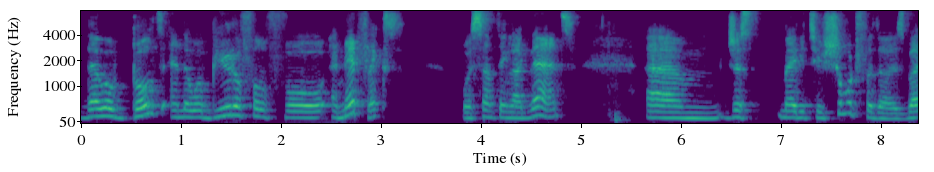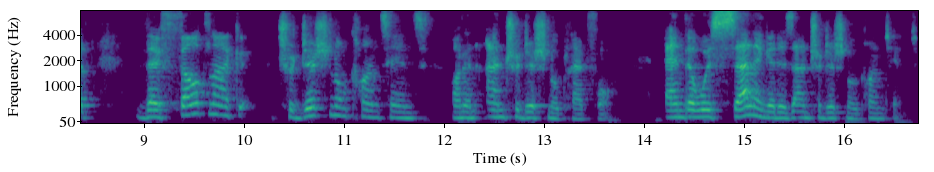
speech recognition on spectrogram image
They were built and they were beautiful for a Netflix or something like that. Um, just maybe too short for those. But they felt like traditional content on an untraditional platform and they were selling it as untraditional content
